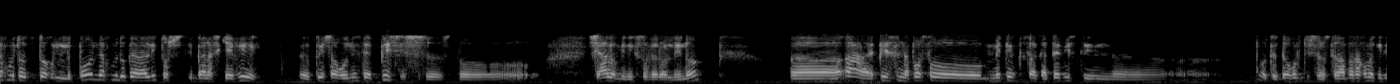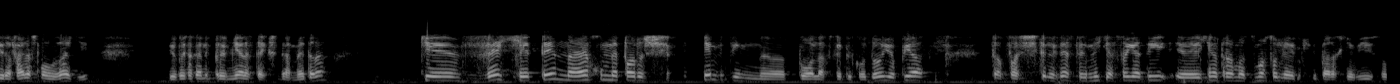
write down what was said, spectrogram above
έχουμε τον Τιτόγλου λοιπόν, έχουμε τον Καραλίτος στην Παρασκευή, ο οποίος αγωνίζεται επίσης σε άλλο meeting στο Βερολίνο. Uh, α, επίσης να πω στο meeting που θα κατέβει στην, uh, ο Τεντόγλου του Συνοστράβα, θα έχουμε και τη Ραφαέλα Σπανουδάκη, η οποία θα κάνει πρεμιέρα στα 60 μέτρα και δέχεται να έχουμε παρουσία και με την ε, Πόλα στο επικοντό, η οποία θα αποφασίσει τελευταία στιγμή και αυτό γιατί ε, έχει ένα τραυματισμός στο λέει την Παρασκευή στο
